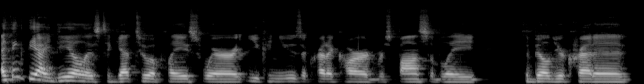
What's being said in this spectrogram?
I think the ideal is to get to a place where you can use a credit card responsibly to build your credit,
